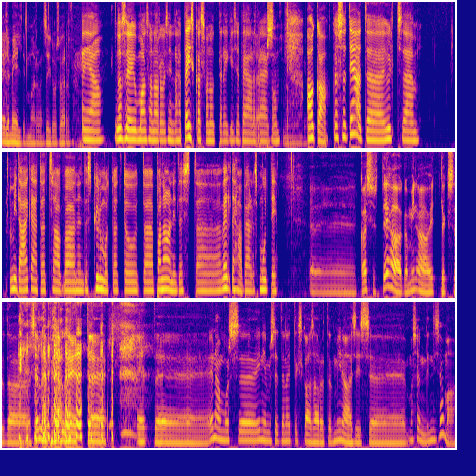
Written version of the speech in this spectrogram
neile meeldib, ma arvan, see ilus värv. jaa no see ju, ma saan aru, siin läheb täiskasvanutelegi see peale Täpselt, praegu. aga kas sa tead äh, üldse, mida ägedat saab äh, nendest külmutatud banaanidest veel teha peale smuuti? Kas just teha, aga mina ütleks seda selle peale, et, et enamus inimesed ja näiteks kaasa arvatud mina, siis ma söön niisama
